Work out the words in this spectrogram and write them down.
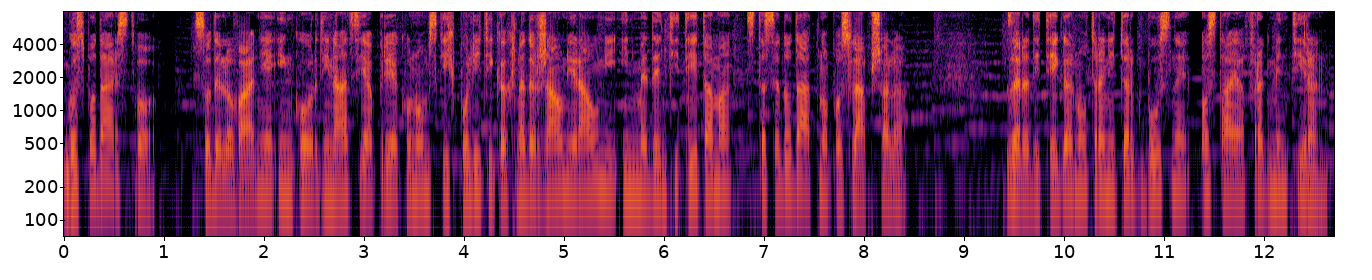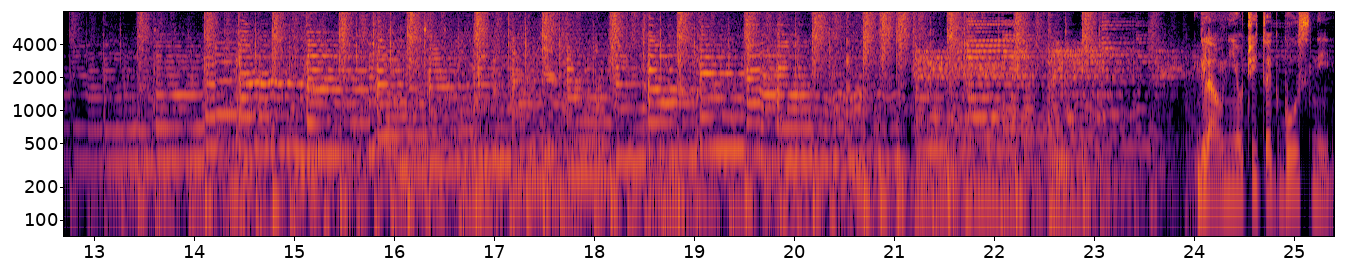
Gospodarstvo, sodelovanje in koordinacija pri ekonomskih politikah na državni ravni in med entitetama sta se dodatno poslabšala. Zaradi tega notranji trg Bosne ostaja fragmentiran. Glavni očitek Bosni,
